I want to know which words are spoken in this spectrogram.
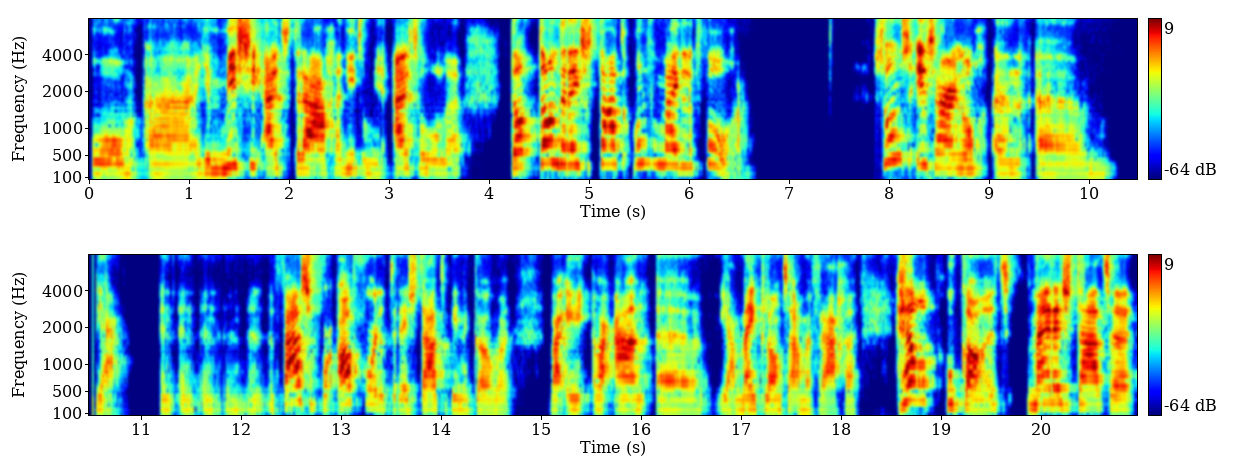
om uh, je missie uit te dragen, niet om je uit te hollen, dat dan de resultaten onvermijdelijk volgen. Soms is er nog een, um, ja, een, een, fase vooraf, voordat de resultaten binnenkomen, waarin, waaraan uh, ja, mijn klanten aan me vragen: Help, hoe kan het? Mijn resultaten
